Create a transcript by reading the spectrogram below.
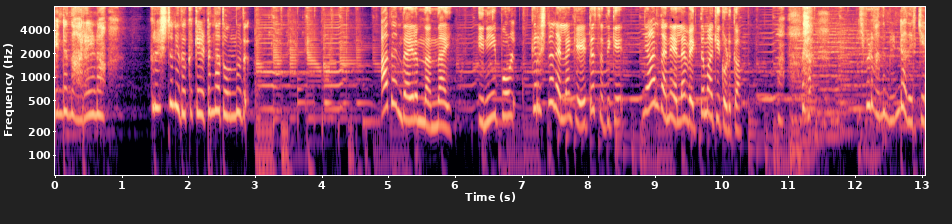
എന്റെ നാരായണ കൃഷ്ണൻ ഇതൊക്കെ കേട്ടെന്നാ തോന്നുന്നത്. അതെന്തായാലും നന്നായി. ഇനിയിപ്പോൾ കൃഷ്ണൻ എല്ലാം കേട്ട സ്ഥിതിക്ക് ഞാൻ തന്നെ എല്ലാം വ്യക്തമാക്കി കൊടുക്കാം. ഇവിടെ വന്ന് മിണ്ടാതിരിക്കേ.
